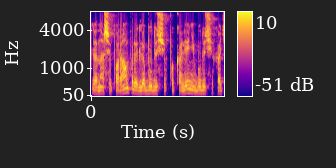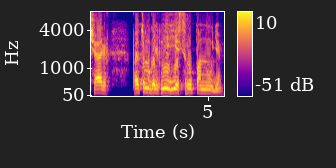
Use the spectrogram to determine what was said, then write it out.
для нашей парампоры, для будущих поколений, будущих ачарьев. Поэтому, говорит, мы и есть Рупа Нуди.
